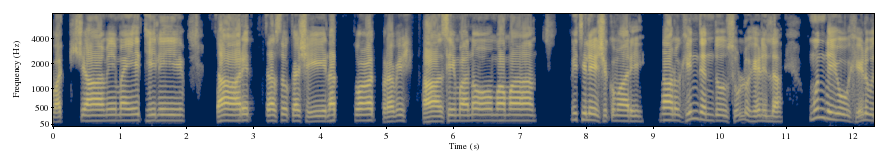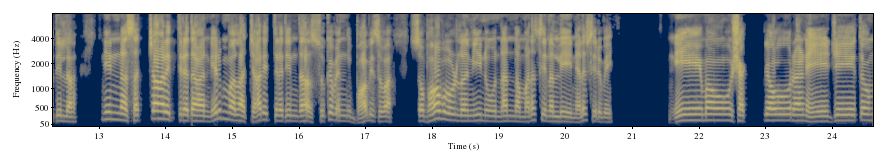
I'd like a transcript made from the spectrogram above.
ವಕ್ಷ್ಯಾಮಿ ಮೈಥಿಲಿ. ಚಾರಿತ್ರ ಸುಖಶೀಲತ್ವಾತ್ ಮನೋ ಮಮ. ಮಿಥಿಲೇಶ ಕುಮಾರಿ ನಾನು ಹಿಂದೆಂದು ಸುಳ್ಳು ಹೇಳಿಲ್ಲ. ಮುಂದೆಯೂ ಹೇಳುವುದಿಲ್ಲ, ನಿನ್ನ ಸಚ್ಚಾರಿತ್ರ್ಯದ ನಿರ್ಮಲ ಚಾರಿತ್ರ್ಯದಿಂದ ಸುಖವೆಂದು ಭಾವಿಸುವ ಸ್ವಭಾವವುಳ್ಳ ನೀನು ನನ್ನ ಮನಸ್ಸಿನಲ್ಲಿ ನೆಲೆಸಿರುವೆ. ನೇಮೌ ಶಕ್ಯೌರಣೆ ಜೇತುಂ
